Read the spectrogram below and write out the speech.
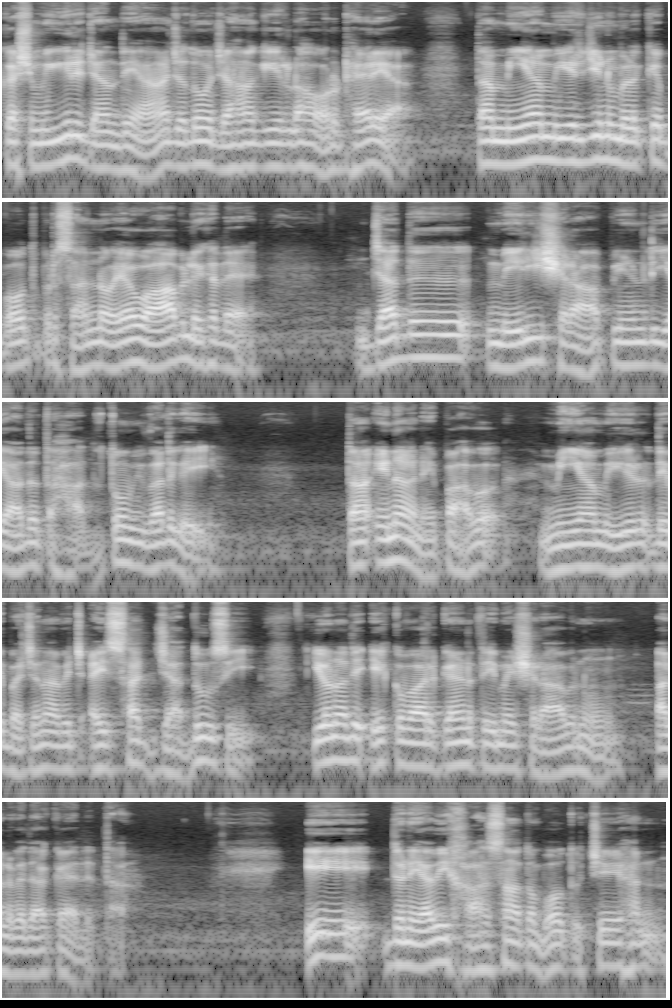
ਕਸ਼ਮੀਰ ਜਾਂਦਿਆਂ ਜਦੋਂ ਜਹਾਂਗੀਰ ਲਾਹੌਰ ਠਹਿਰਿਆ, ਤਾਂ ਮੀਆਂ ਮੀਰ ਜੀ ਨੂੰ ਮਿਲ ਕੇ ਬਹੁਤ ਪ੍ਰਸੰਨ ਹੋਇਆ। ਉਹ ਆਪ ਲਿਖਦਾ ਹੈ, ਜਦ ਮੇਰੀ ਸ਼ਰਾਬ ਪੀਣ ਦੀ ਆਦਤ ਹੱਦ ਤੋਂ ਵੀ ਵੱਧ ਗਈ, ਤਾਂ ਇਹਨਾਂ ਨੇ ਭਾਵ ਮੀਆਂ ਮੀਰ ਦੇ ਬਚਨਾਂ ਵਿੱਚ ਐਸਾ ਜਾਦੂ ਸੀ ਕਿ ਉਹਨਾਂ ਦੇ ਇੱਕ ਵਾਰ ਕਹਿਣ ਤੇ ਮੈਂ ਸ਼ਰਾਬ ਨੂੰ ਅਲਵਿਦਾ ਕਹਿ ਦਿੱਤਾ। ਇਹ ਦੁਨਿਆਵੀ ਖਾਸਾਂ ਤੋਂ ਬਹੁਤ ਉੱਚੇ ਹਨ।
